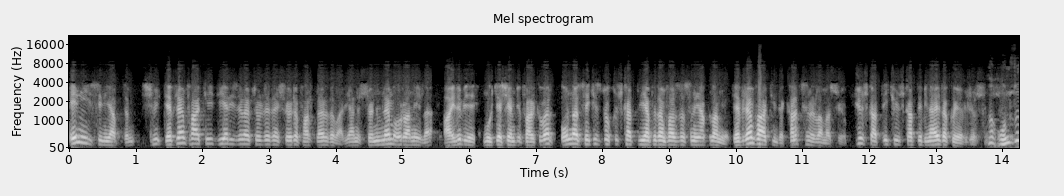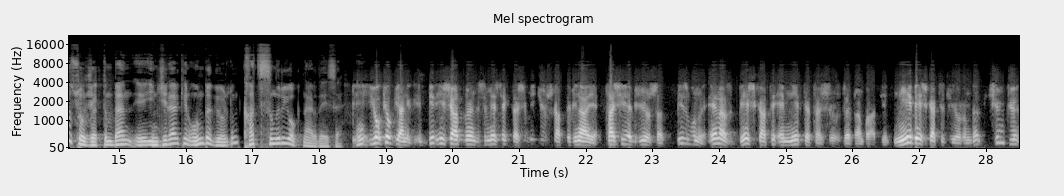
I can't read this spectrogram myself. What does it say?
en iyisini yaptım. Şimdi deprem Fatih'i diğer izolatörlerden şöyle farkları da var. Yani sönümlem oranıyla ayrı bir muhteşem bir farkı var. Onlar 8-9 katlı yapıdan fazlasını yapılamıyor. Deprem Fatih'inde kat sınırlaması yok. 100 katlı 200 katlı binayı da koyabiliyorsunuz. Ha, onu da soracaktım ben e, incelerken gezerken onu da gördüm. Kat sınırı yok neredeyse. O... Yok yok yani bir inşaat mühendisi meslektaşım 200 katlı binayı taşıyabiliyorsa biz bunu en az 5 katı emniyetle taşıyoruz deprem Fatih'i. Niye 5 katı diyorum ben? Çünkü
